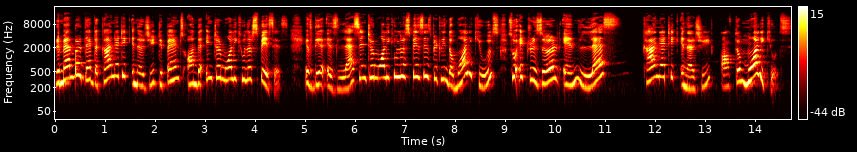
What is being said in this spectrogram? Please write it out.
Remember that the kinetic energy depends on the intermolecular spaces. If there is less intermolecular spaces between the molecules, so it results in less kinetic energy of the molecules.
